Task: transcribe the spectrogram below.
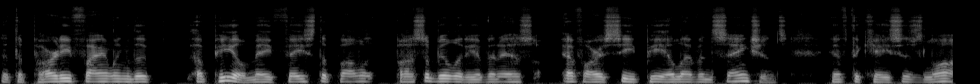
that the party filing the appeal may face the possibility of an FRCP 11 sanctions if the case is lost.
